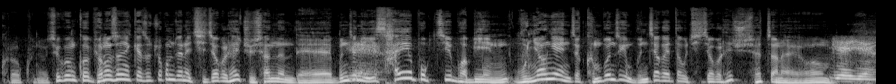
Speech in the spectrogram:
그렇군요. 지금 그 변호사님께서 조금 전에 지적을 해 주셨는데 문제는 예. 이 사회복지법인 운영에 이제 근본적인 문제가 있다고 지적을 해 주셨잖아요. 예 예.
